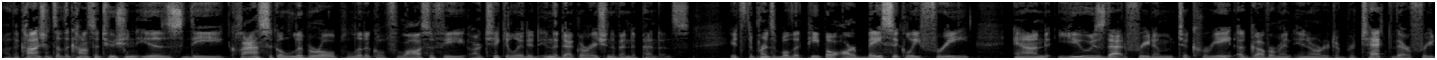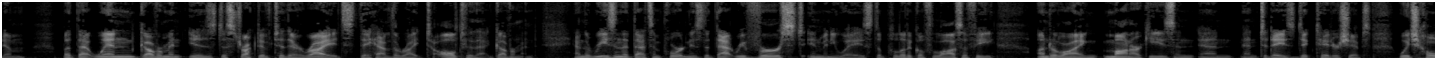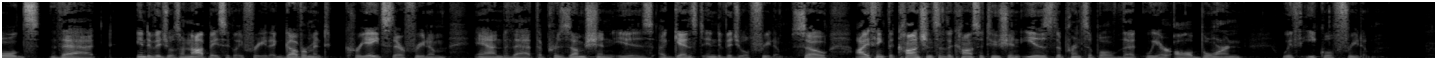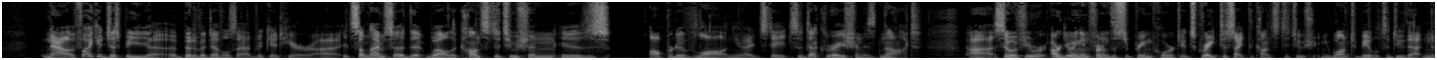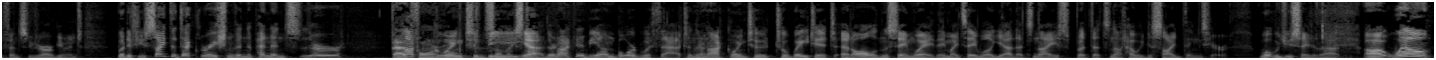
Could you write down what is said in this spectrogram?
Uh, the conscience of the Constitution is the classical liberal political philosophy articulated in the Declaration of Independence. It's the principle that people are basically free and use that freedom to create a government in order to protect their freedom, but that when government is destructive to their rights, they have the right to alter that government. And the reason that that's important is that that reversed, in many ways, the political philosophy underlying monarchies and, and, and today's dictatorships, which holds that individuals are not basically free, that government creates their freedom, and that the presumption is against individual freedom. So I think the conscience of the Constitution is the principle that we are all born with equal freedom. Now, if I could just be a, bit of a devil's advocate here, uh, it's sometimes said that, well, the Constitution is operative law in the United States. The Declaration is not. Uh, so if you're arguing in front of the Supreme Court, it's great to cite the Constitution. You want to be able to do that in defense of your argument. But if you cite the Declaration of Independence, they're Bad not form, going to, to be yeah they're not going to be on board with that and they're Right. not going to to weight it at all in the same way they might say well yeah that's nice but that's not how we decide things here what would you say to that Uh, well,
